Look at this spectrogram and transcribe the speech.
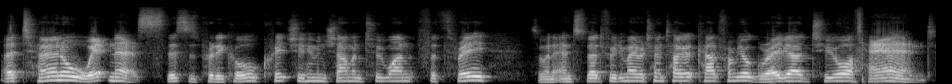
Eternal Witness. This is pretty cool. Creature Human Shaman 2 1 for 3. So when it enters battlefield, you may return target card from your graveyard to your hand.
